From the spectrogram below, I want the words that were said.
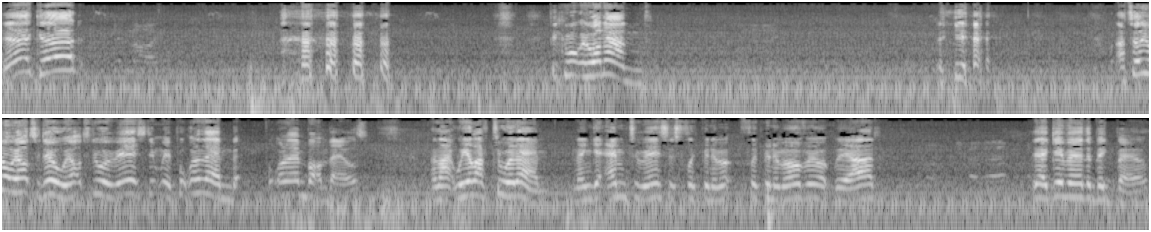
Yeah, good. Pick him up with one hand. yeah. I tell you what we ought to do. We ought to do a race, didn't we? Put one of them, put one of them bottom bales, and like we'll have two of them, and then get Em to race us flipping them, flipping them over up the yard. Yeah, give her the big bale.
